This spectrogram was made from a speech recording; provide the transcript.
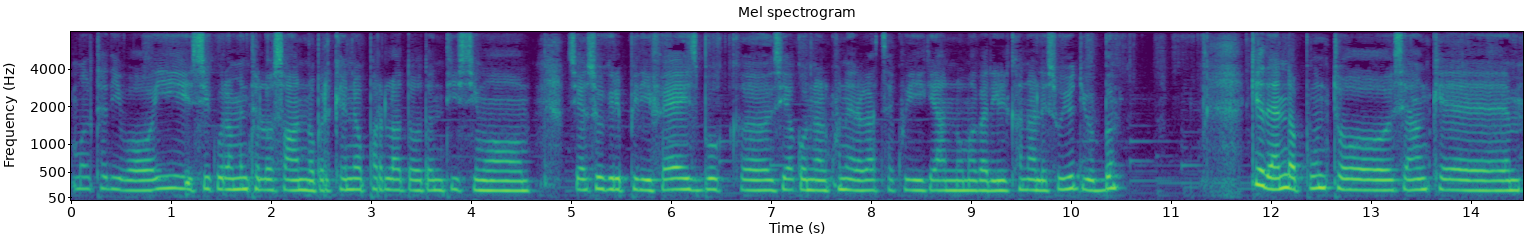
Molte di voi sicuramente lo sanno perché ne ho parlato tantissimo sia sui gruppi di Facebook sia con alcune ragazze qui che hanno magari il canale su YouTube chiedendo appunto se anche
